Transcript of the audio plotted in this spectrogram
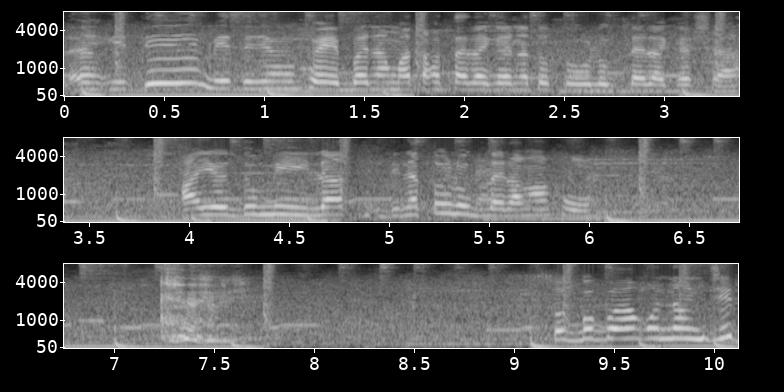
Ang itim. Ito yung kuweba ng mata ko talaga. Natutulog talaga siya. Ayaw dumilat. Hindi natulog na lang ako. Pagbaba ko ng jeep,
